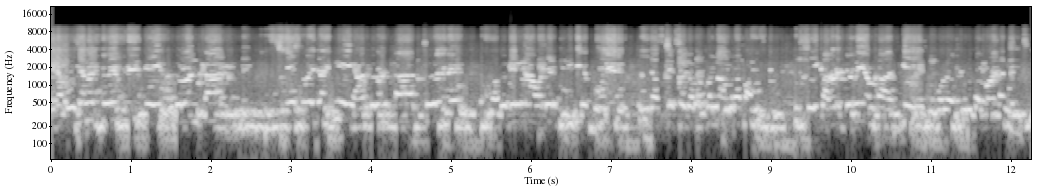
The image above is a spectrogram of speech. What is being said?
এটা বোঝানোর জন্য যে এই আন্দোলনটা শেষ হয়ে যায়নি, এই আন্দোলনটা চলবে। ততদিন না আমাদের দিদিকে বোনের জাস্টিসে যতক্ষণ না আমরা পাবো, সেই কারণের জন্যই আমরা আজকে এই পরিকল্পনাটা নিয়েছি।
